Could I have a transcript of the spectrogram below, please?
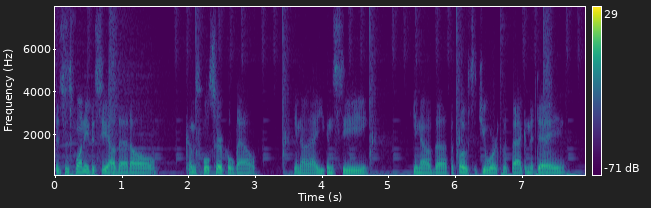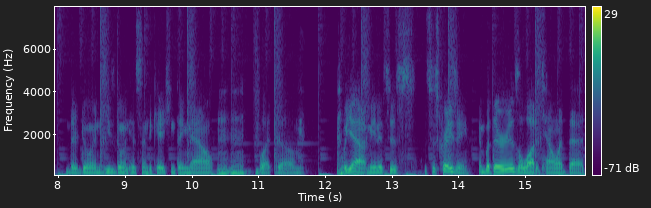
it's just funny to see how that all comes full circle now. You know, now you can see, you know, the the folks that you worked with back in the day. They're doing. He's doing his syndication thing now. hmm But um, but yeah, I mean, it's just it's just crazy. And but there is a lot of talent that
